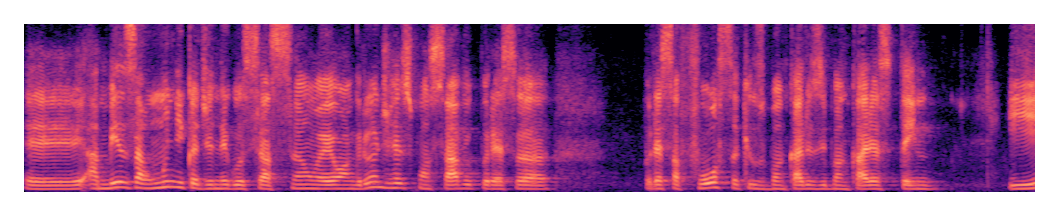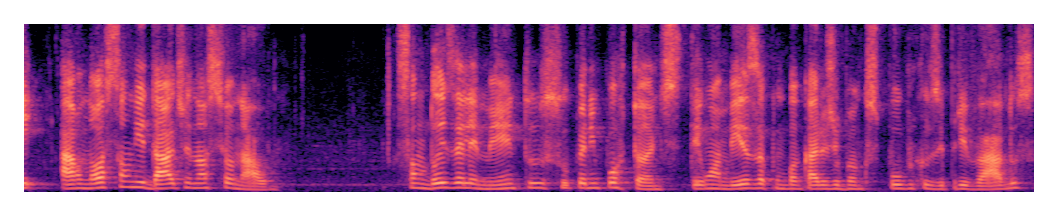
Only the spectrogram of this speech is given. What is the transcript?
é, a mesa única de negociação é uma grande responsável por essa, por essa força que os bancários e bancárias têm e a nossa unidade nacional. São dois elementos super importantes. Ter uma mesa com bancários de bancos públicos e privados.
